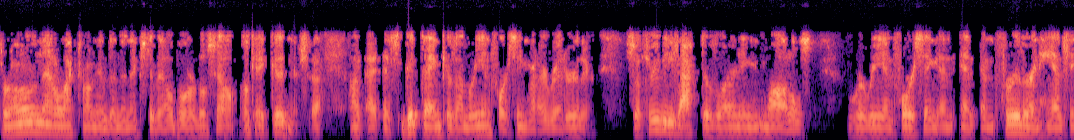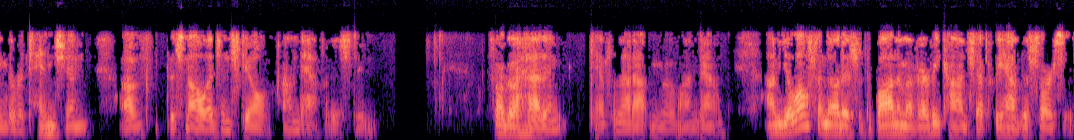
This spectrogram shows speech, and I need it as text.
thrown that electron into the next available orbital shell. Okay, goodness. Uh, it's a good thing because I'm reinforcing what I read earlier. So through these active learning models, we're reinforcing and, and, and further enhancing the retention of this knowledge and skill on behalf of the student. So I'll go ahead and cancel that out and move on down. Um, you'll also notice at the bottom of every concept we have the sources.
